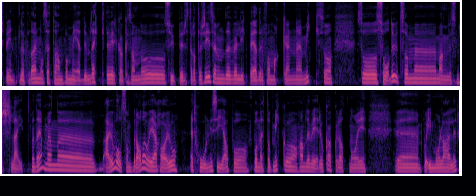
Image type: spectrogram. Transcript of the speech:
sprintløpet der med å sette han på mediumdekk. Det virka ikke som noe superstrategi, selv om det vel gikk bedre for makkeren eh, Mick. Så, så så det ut som eh, Magnussen sleit med det, men eh, er jo voldsomt bra, da. Og jeg har jo et horn i sida på, på nettopp Mick, og han leverer jo ikke akkurat nå i, på Imola heller.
